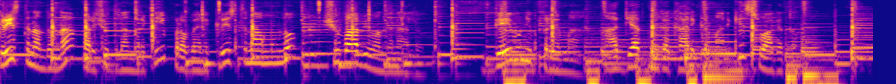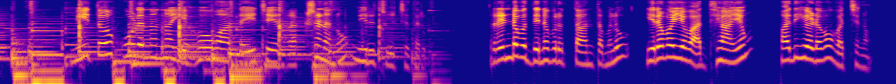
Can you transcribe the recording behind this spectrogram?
క్రీస్తునందున్న పరిశుద్ధులందరికీ ప్రభైన క్రీస్తు నామంలో శుభాభివందనాలు. దేవుని ప్రేమ ఆధ్యాత్మిక కార్యక్రమానికి స్వాగతం. మీతో కూడనున్న యహోవా దయచే రక్షణను మీరు చూచెదరు. రెండవ దినవృత్తాంతములు ఇరవయవ అధ్యాయం పదిహేడవ వచనం.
